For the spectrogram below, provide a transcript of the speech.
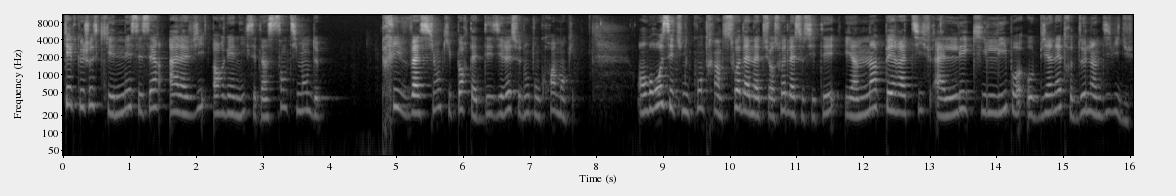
quelque chose qui est nécessaire à la vie organique. C'est un sentiment de privation qui porte à désirer ce dont on croit manquer. En gros, c'est une contrainte soit de la nature, soit de la société, et un impératif à l'équilibre, au bien-être de l'individu.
